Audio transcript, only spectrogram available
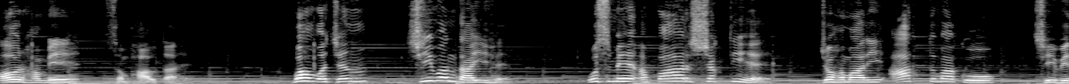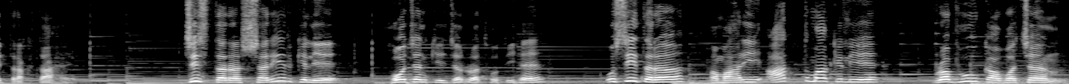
और हमें संभालता है। वह वचन जीवनदायी है। उसमें अपार शक्ति है, जो हमारी आत्मा को जीवित रखता है। जिस तरह शरीर के लिए भोजन की ज़रूरत होती है, उसी तरह हमारी आत्मा के लिए प्रभु का वचन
